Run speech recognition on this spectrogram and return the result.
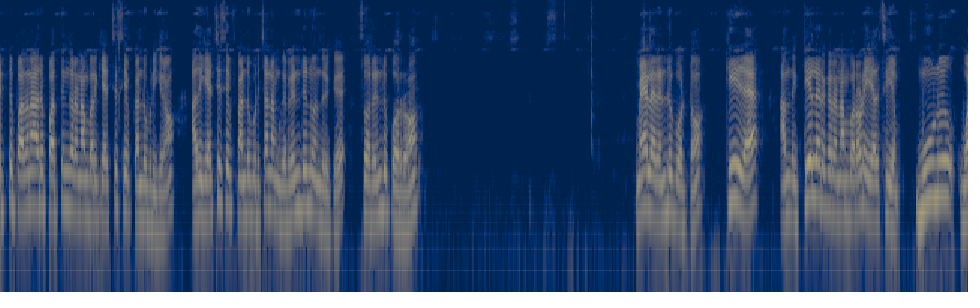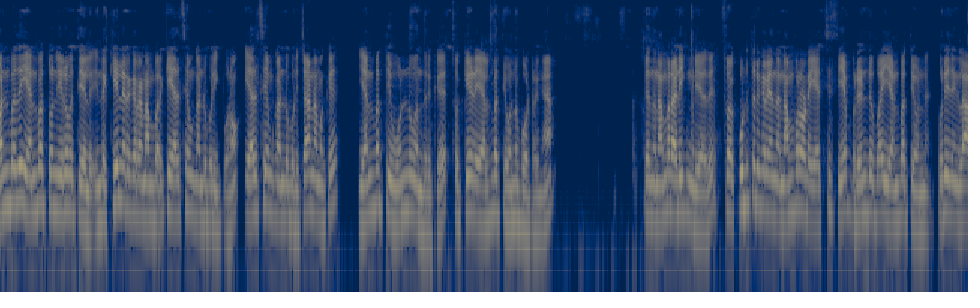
எட்டு பதினாறு பத்துங்கிற நம்பருக்கு ஹெச்சிஎஃப் கண்டுபிடிக்கிறோம். அதுக்கு ஹெச்சிஎஃப் கண்டுபிடிச்சா நமக்கு ரெண்டுன்னு வந்திருக்கு. ஸோ ரெண்டு போடுறோம். மேலே ரெண்டு போட்டோம். கீழே அந்த கீழே இருக்கிற நம்பரோட எல்சிஎம் மூணு ஒன்பது எண்பத்தொன்று இருபத்தி ஏழு இந்த கீழே இருக்கிற நம்பருக்கு எல்சிஎம் கண்டுபிடிக்க போகிறோம் எல்சிஎம் கண்டுபிடிச்சா நமக்கு எண்பத்தி ஒன்று வந்திருக்கு. ஸோ கீழே எண்பத்தி ஒன்று போட்டுருங்க. ஸோ இந்த நம்பர் அடிக்க முடியாது. ஸோ கொடுத்துருக்கிற இந்த நம்பரோட ஹெச்சிசிஎஃப் ரெண்டு பை எண்பத்தி ஒன்று புரியுதுங்களா?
